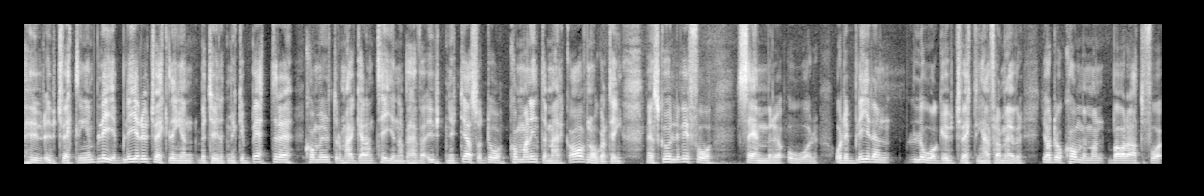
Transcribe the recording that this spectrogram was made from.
hur utvecklingen blir. Blir utvecklingen betydligt mycket bättre kommer inte de här garantierna behöva utnyttjas och då kommer man inte märka av någonting. Men skulle vi få sämre år och det blir en låg utveckling här framöver, ja då kommer man bara att få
